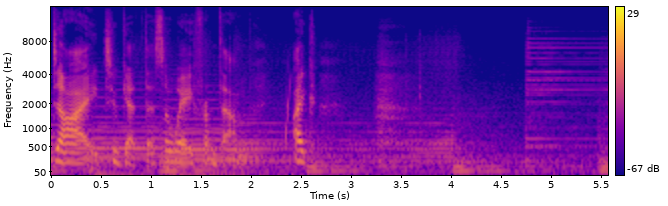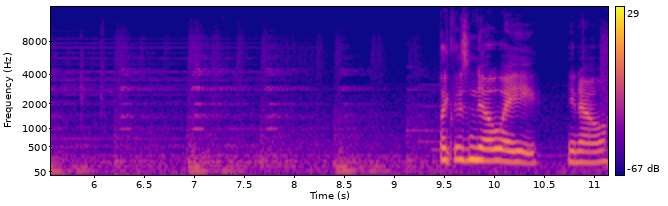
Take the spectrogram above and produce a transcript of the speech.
die to get this away from them. Like, like there's no way, you know?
